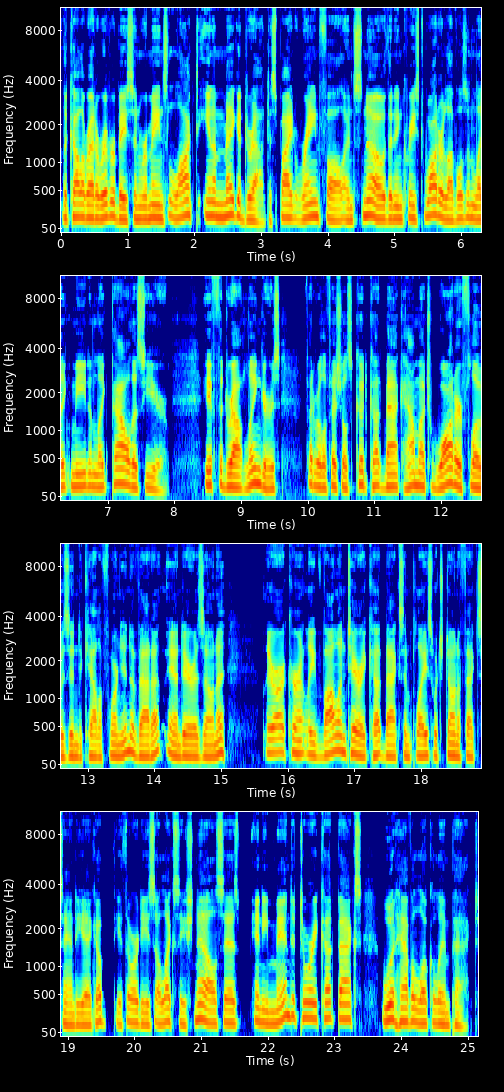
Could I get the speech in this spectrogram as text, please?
The Colorado River Basin remains locked in a mega drought despite rainfall and snow that increased water levels in Lake Mead and Lake Powell this year. If the drought lingers, federal officials could cut back how much water flows into California, Nevada, and Arizona there are currently voluntary cutbacks in place which don't affect San Diego. The authority's Alexi Schnell says any mandatory cutbacks would have a local impact.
